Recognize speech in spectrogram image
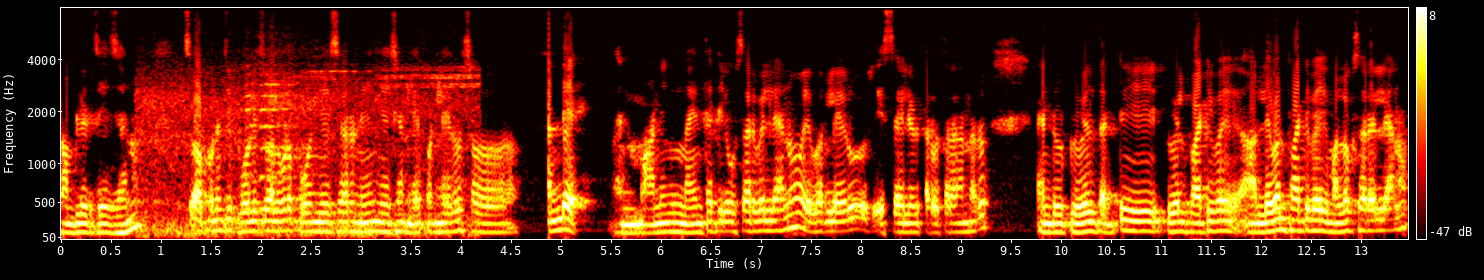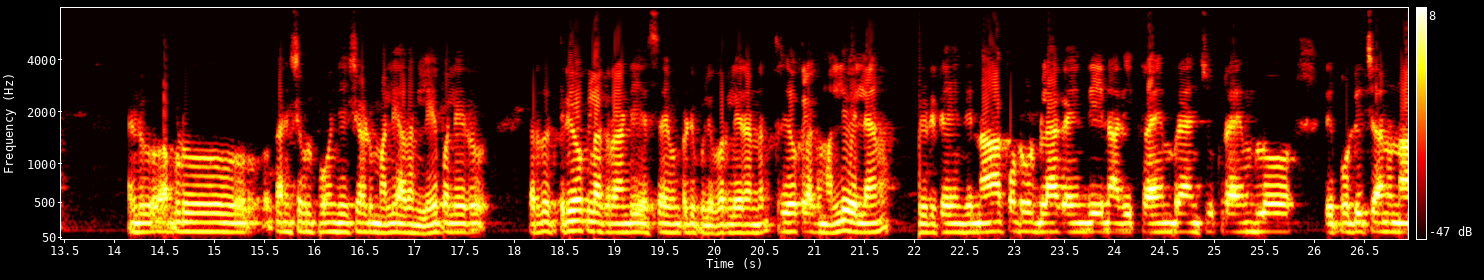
కంప్లీట్ చేశాను. సో అప్పటి నుంచి పోలీస్ వాళ్ళు కూడా ఫోన్ చేశారు. నేను చేశాను లేపట్లేదు so Sunday and morning nine థర్టీకి ఒకసారి వెళ్ళాను. ఎవరు లేరు ఎస్ఐ లేడు తర్వాత అన్నారు. And twelve thirty twelve forty five eleven forty five మళ్ళీ ఒకసారి వెళ్ళాను. అండ్ అప్పుడు కానిస్టేబుల్ ఫోన్ చేశాడు. మళ్ళీ అతను లేపలేరు తర్వాత త్రీ ఓ క్లాక్ రాండి ఎస్ఐ ఉంటాడు. ఇప్పుడు ఎవరు లేరు అన్నారు త్రీ ఓ క్లాక్ మళ్ళీ వెళ్ళాను. క్రెడిట్ అయింది. నా అకౌంట్ కూడా బ్లాక్ అయింది. నాది క్రైమ్ బ్రాంచ్ క్రైమ్లో రిపోర్ట్ ఇచ్చాను. నా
